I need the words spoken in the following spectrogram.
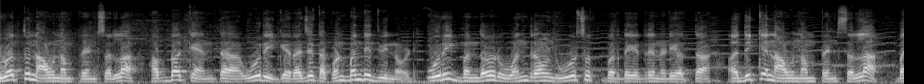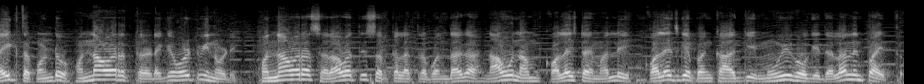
ಇವತ್ತು ನಾವು ನಮ್ಮ ಫ್ರೆಂಡ್ಸ್ ಎಲ್ಲ ಹಬ್ಬಕ್ಕೆ ಅಂತ ಊರಿಗೆ ರಜೆ ತಕೊಂಡು ಬಂದಿದ್ವಿ ನೋಡಿ. ಊರಿಗೆ ಬಂದವರು ಒಂದ್ ರೌಂಡ್ ಊರ್ ಸುತ್ತ ಬರ್ದೇ ಇದ್ರೆ ನಡೆಯುತ್ತಾ? ಅದಕ್ಕೆ ನಾವು ನಮ್ಮ ಫ್ರೆಂಡ್ಸ್ ಎಲ್ಲ ಬೈಕ್ ತಕೊಂಡು ಹೊನ್ನಾವರದ ಕಡೆಗೆ ಹೊರಟ್ವಿ ನೋಡಿ. ಹೊನ್ನಾವರ ಸರಾವತಿ ಸರ್ಕಲ್ ಹತ್ರ ಬಂದಾಗ ನಾವು ನಮ್ಮ ಕಾಲೇಜ್ ಟೈಮಲ್ಲಿ ಕಾಲೇಜ್ಗೆ ಬಂಕ್ ಆಗಿ ಮೂವಿಗೆ ಹೋಗಿದ್ದೆಲ್ಲ ನೆನಪಾಯ್ತು.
